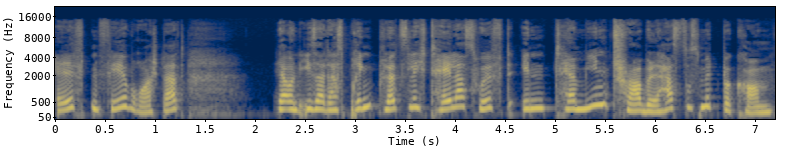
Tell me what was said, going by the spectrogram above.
11. Februar statt. Ja, und Isa, das bringt plötzlich Taylor Swift in Termin-Trouble. Hast du es mitbekommen?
